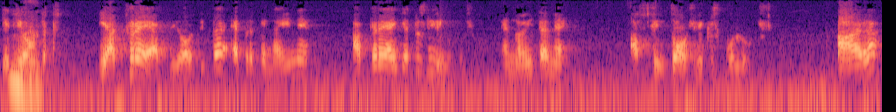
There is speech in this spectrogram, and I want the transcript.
Γιατί Ναι. όντως η ακραία ποιότητα έπρεπε να είναι ακραία για τους λίγους, ενώ ήταν αφιδός για τους πολλούς. Άρα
